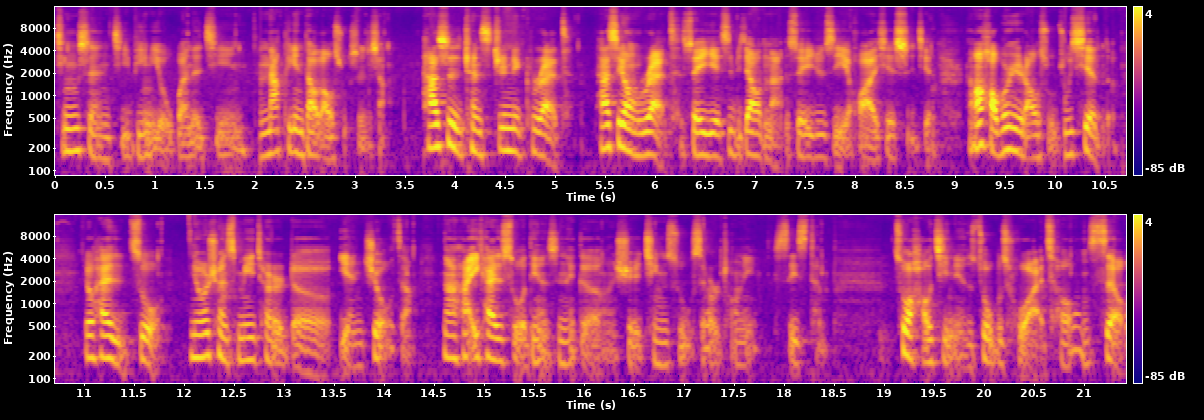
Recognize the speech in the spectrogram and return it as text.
精神疾病有关的基因 knock in 到老鼠身上，它是 transgenic rat，它是用 rat，所以也是比较难，所以就是也花了一些时间。然后好不容易老鼠出现了，就开始做 neurotransmitter 的研究，这样。那他一开始锁定的是那个血清素 serotonin system。做好几年都做不出来，从 cell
